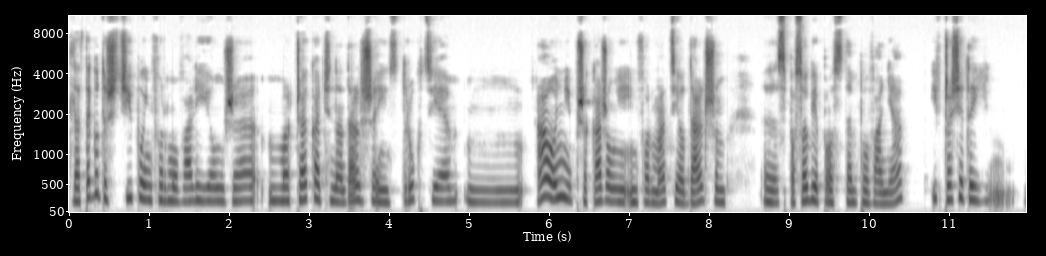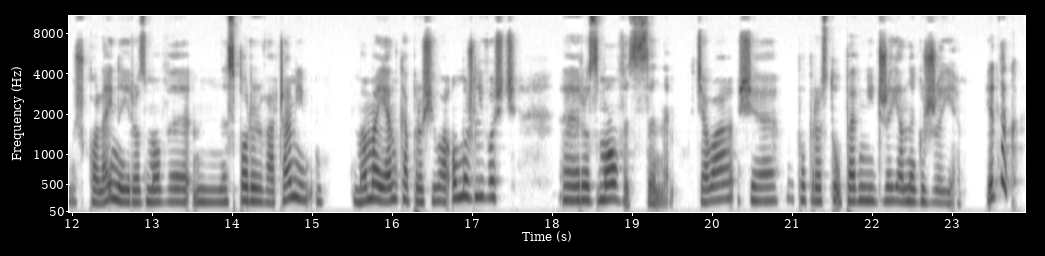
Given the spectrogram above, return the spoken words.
dlatego też ci poinformowali ją, że ma czekać na dalsze instrukcje, mm, a oni przekażą jej informacje o dalszym e, sposobie postępowania. I w czasie tej już kolejnej rozmowy mm, z porywaczami Mama Janka prosiła o możliwość e, rozmowy z synem. Chciała się po prostu upewnić, że Janek żyje. Jednak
